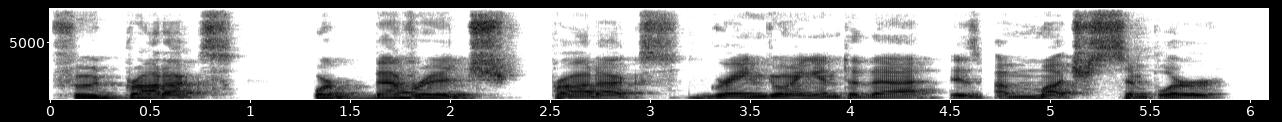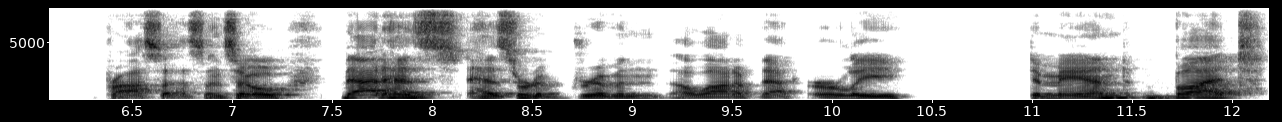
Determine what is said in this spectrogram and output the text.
food products, where beverage products, grain going into that is a much simpler process. And so that has has sort of driven a lot of that early demand, but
